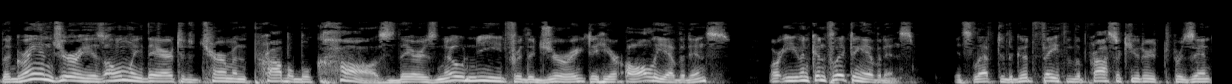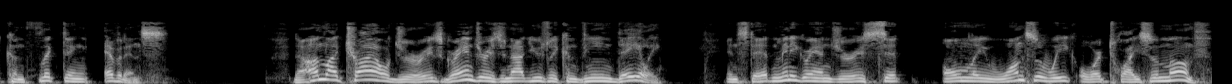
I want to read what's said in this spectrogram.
The grand jury is only there to determine probable cause. There is no need for the jury to hear all the evidence or even conflicting evidence. It's left to the good faith of the prosecutor to present conflicting evidence. Now, unlike trial juries, grand juries do not usually convene daily. Instead, many grand juries sit only once a week or twice a month.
